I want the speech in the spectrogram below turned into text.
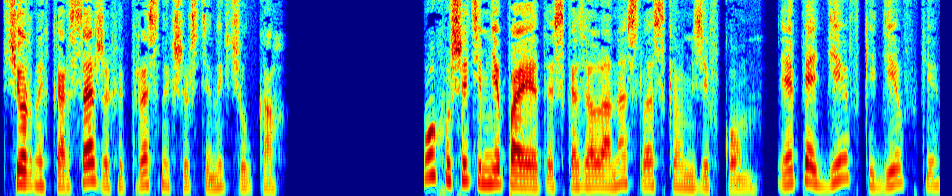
в черных корсажах и красных шерстяных чулках. «Ох уж эти мне поэты!» — сказала она с ласковым зевком. «И опять девки, девки!»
